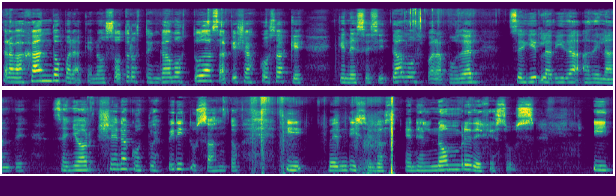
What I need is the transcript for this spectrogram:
trabajando para que nosotros tengamos todas aquellas cosas que que necesitamos para poder seguir la vida adelante. Señor, llena con tu Espíritu Santo y bendícelos en el nombre de Jesús. Y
